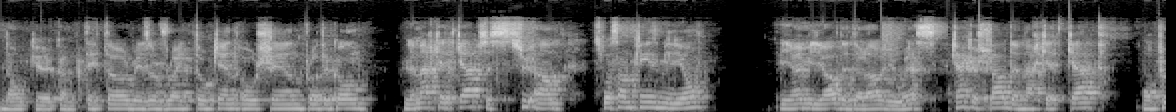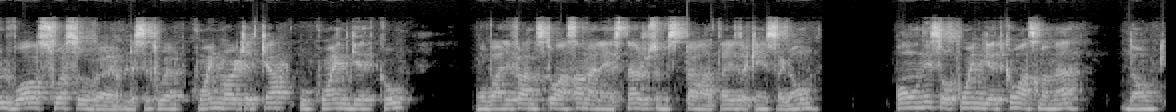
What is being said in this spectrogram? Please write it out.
Donc, euh, comme Theta, Reserve Right Token, Ocean, Protocol. Le market cap se situe entre 75 millions et 1 milliard de dollars US. Quand je parle de market cap, on peut le voir soit sur euh, le site web CoinMarketCap ou CoinGetCo. On va aller faire un petit tour ensemble à l'instant, juste une petite parenthèse de 15 secondes. On est sur CoinGetCo en ce moment. Donc,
